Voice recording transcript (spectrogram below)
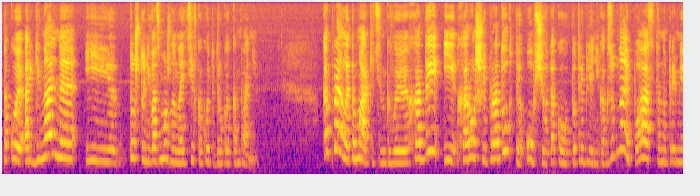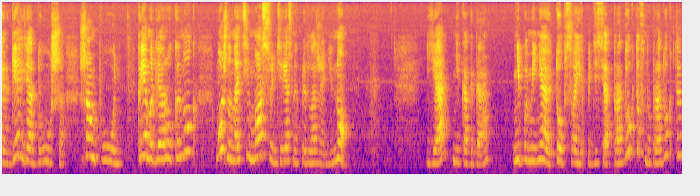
такое оригинальное и то, что невозможно найти в какой-то другой компании. Как правило, это маркетинговые ходы и хорошие продукты общего такого потребления, как зубная паста, например, гель для душа, шампунь, кремы для рук и ног, можно найти массу интересных предложений. Но я никогда не поменяю топ своих 50 продуктов на продукты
